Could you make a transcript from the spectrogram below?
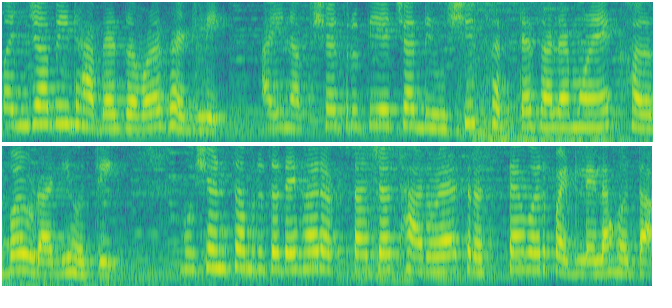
पंजाबी ढाब्याजवळ घडली. ऐन अक्षय तृतीयेच्या दिवशीच हत्या झाल्यामुळे खळबळ उडाली होती. भूषणचा मृतदेह रक्ताच्या थारोळ्यात रस्त्यावर पडलेला होता.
